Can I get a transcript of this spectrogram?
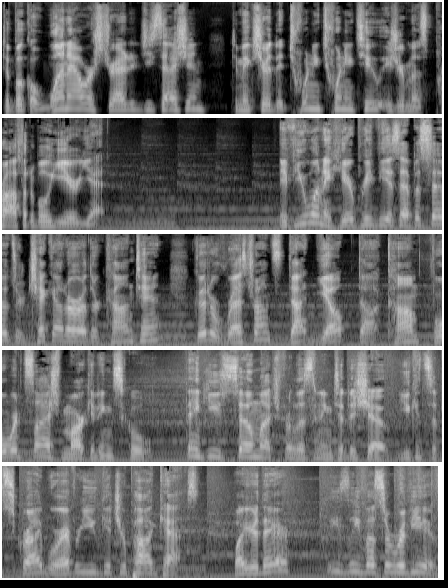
to book a one hour strategy session to make sure that 2022 is your most profitable year yet. If you want to hear previous episodes or check out our other content, go to restaurants.yelp.com forward slash marketing school. Thank you so much for listening to the show. You can subscribe wherever you get your podcast. While you're there, please leave us a review.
